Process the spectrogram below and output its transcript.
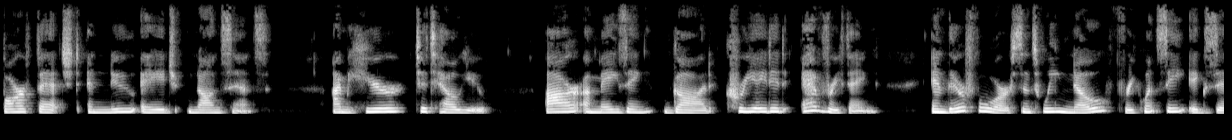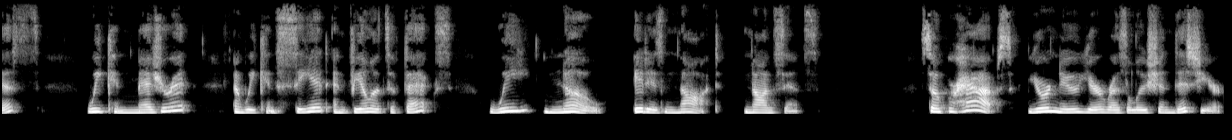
far fetched and new age nonsense. I'm here to tell you our amazing God created everything. And therefore, since we know frequency exists, we can measure it and we can see it and feel its effects. We know it is not nonsense. So perhaps your New Year resolution this year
